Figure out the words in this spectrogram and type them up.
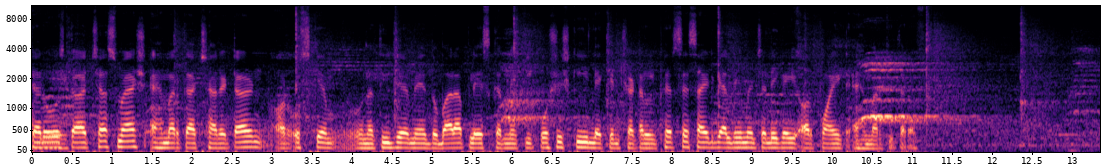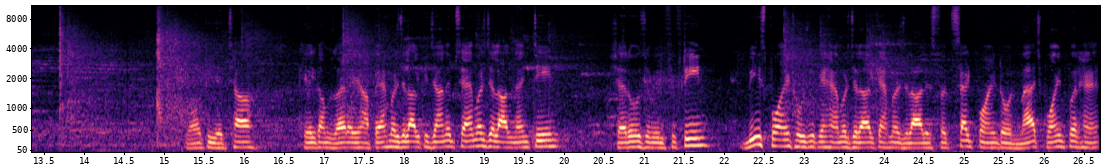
शहरोज़ का अच्छा स्मैश अहमर का अच्छा रिटर्न और उसके नतीजे में दोबारा प्लेस करने की कोशिश की, लेकिन शटल फिर से साइड गैलरी में चली गई और पॉइंट अहमर की तरफ़। बहुत ही अच्छा खेल का मुजाहरा यहाँ पे अहमद जलाल की जानब से। अहमर जलाल 19 शहरोज़ जमील 15 20 पॉइंट हो चुके हैं अहमर जलाल के। अहमद जलाल इस वक्त सेट पॉइंट और मैच पॉइंट पर हैं।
